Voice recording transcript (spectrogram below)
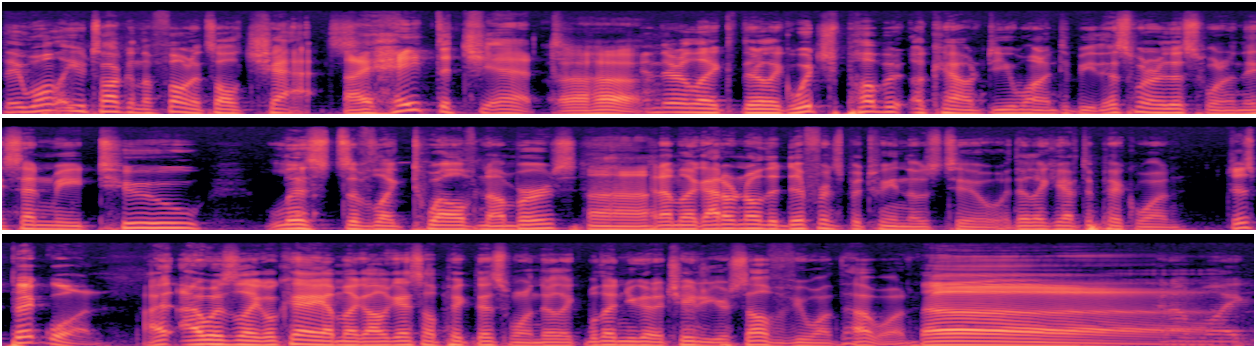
they won't let you talk on the phone. It's all chats. I hate the chat. Uh huh. and they're like, they're like, which pub account do you want it to be? This one or this one? And they send me two lists of like twelve numbers, Uh-huh. and I'm like, I don't know the difference between those two. They're like, you have to pick one. Just pick one. I, I was like, okay. I'm like, I guess I'll pick this one. They're like, well, then you got to change it yourself if you want that one. and Uh, I'm like,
